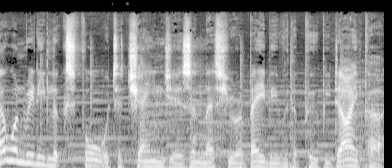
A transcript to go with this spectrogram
No one really looks forward to changes unless you're a baby with a poopy diaper.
